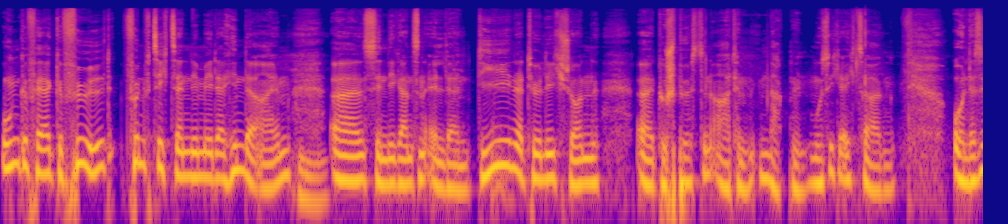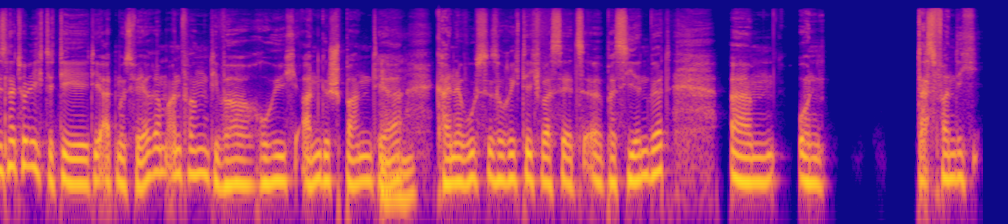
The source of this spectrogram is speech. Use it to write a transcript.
ungefähr gefühlt 50 Zentimeter hinter einem Mhm. äh, sind die ganzen Eltern, die natürlich schon, äh, du spürst den Atem im Nacken, muss ich echt sagen. Und das ist natürlich die, die Atmosphäre am Anfang, die war ruhig, angespannt, ja. Mhm. Keiner wusste so richtig, was jetzt äh, passieren wird. Ähm, und das fand ich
